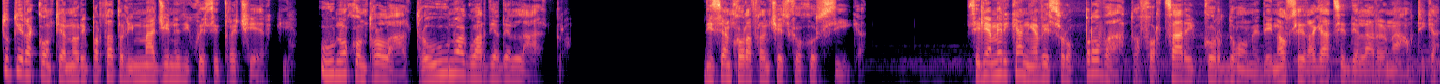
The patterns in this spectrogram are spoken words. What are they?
Tutti i racconti hanno riportato l'immagine di questi tre cerchi, uno contro l'altro, uno a guardia dell'altro. Disse ancora Francesco Cossiga. Se gli americani avessero provato a forzare il cordone dei nostri ragazzi dell'aeronautica,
